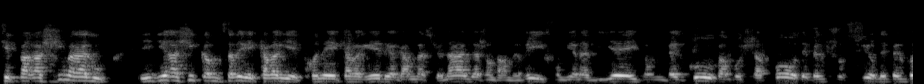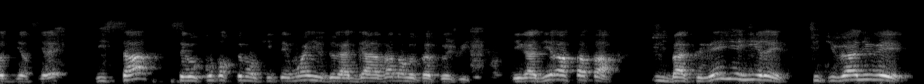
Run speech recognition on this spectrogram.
Keparashim Malagou. Il dit Rachid, comme vous savez, les cavaliers. Prenez les cavaliers de la garde nationale, de la gendarmerie, ils sont bien habillés, ils ont une belle coupe, un beau chapeau, des belles chaussures, des belles bottes bien cirées. Il dit ça, c'est le comportement qui témoigne de la gava dans le peuple juif. Il a dit à papa, Si tu veux annuler,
